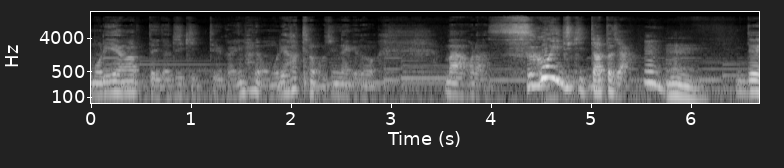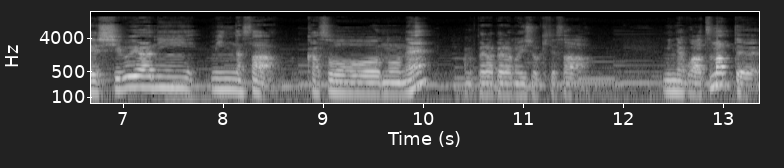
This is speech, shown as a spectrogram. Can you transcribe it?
盛り上がっていた時期っていうか今でも盛り上がってるのかもしれないけどまあほらすごい時期ってあったじゃん。うん。うんで渋谷にみんなさ仮装のねあのペラペラの衣装着てさみんなこう集まって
